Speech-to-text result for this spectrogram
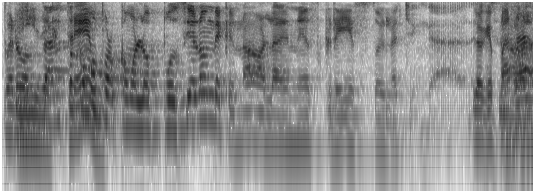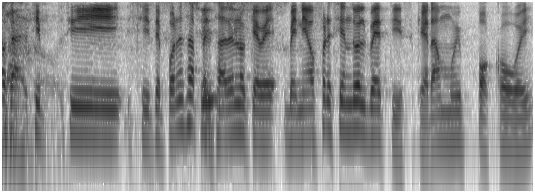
Pero de tanto extremo. como, por, como lo pusieron de que no, la N es Cristo y la chingada. Lo que pasa, no, o sea, no, si, si, si te pones a Sí. pensar en lo que ve- venía ofreciendo el Betis, que era muy poco, güey,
